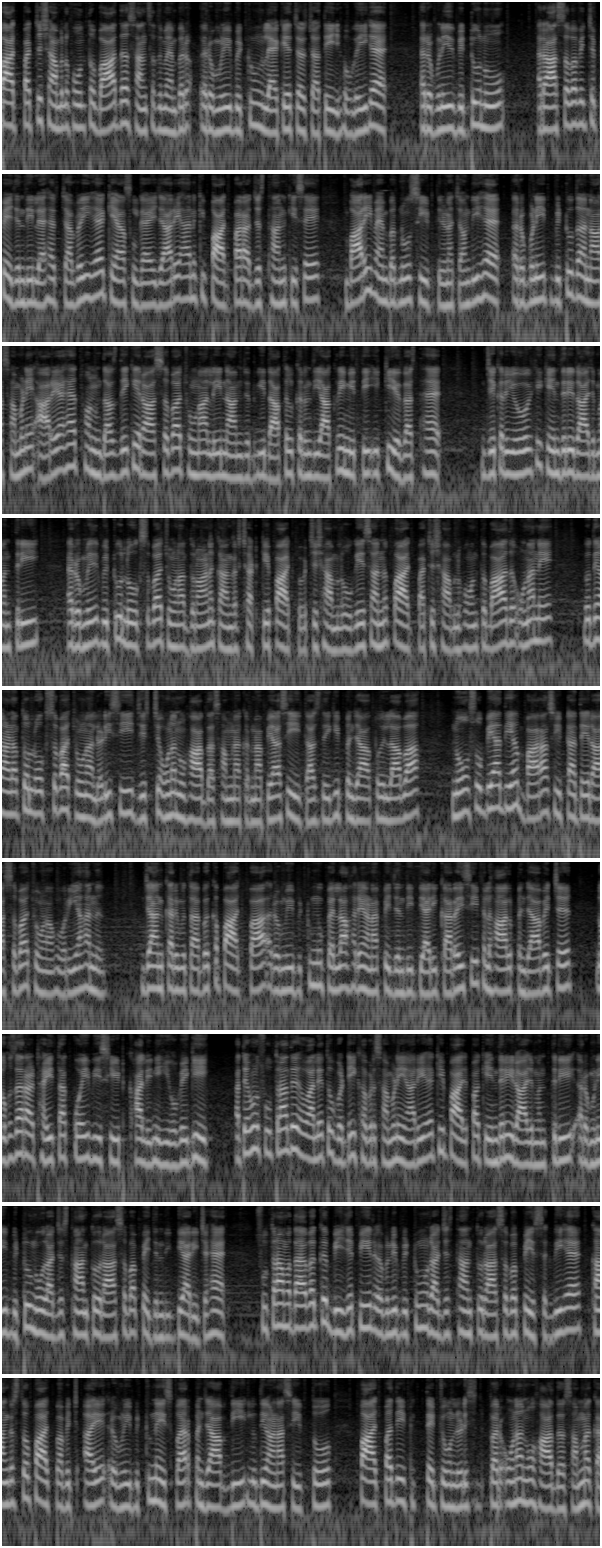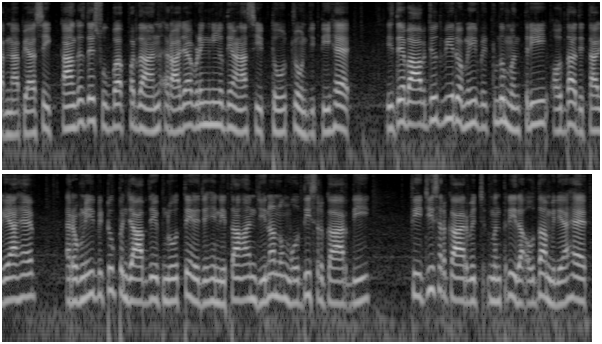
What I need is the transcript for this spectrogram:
ਭਾਜਪਾ 'ਚ ਸ਼ਾਮਲ ਹੋਣ ਤੋਂ ਬਾਅਦ ਸੰਸਦ ਮੈਂਬਰ ਰਮਣੀ ਬਿੱਟੂ ਨੂੰ ਲੈ ਕੇ ਚਰਚਾ ਤੇਜ਼ ਹੋ ਗਈ ਹੈ। ਰਮਣੀ ਬਿੱਟੂ ਨੂੰ ਰਾਜ ਸਭਾ ਵਿੱਚ ਭੇਜਣ ਦੀ ਲਹਿਰ ਚੱਲ ਰਹੀ ਹੈ। ਕਿਆਸ ਲਗਾਏ ਜਾ ਰਹੇ ਹਨ ਕਿ ਭਾਜਪਾ ਰਾਜਸਥਾਨ ਕਿਸੇ ਬਾਹਰੀ ਮੈਂਬਰ ਨੂੰ ਸੀਟ ਦੇਣਾ ਚਾਹੁੰਦੀ ਹੈ। ਰਵਨੀਤ ਬਿੱਟੂ ਦਾ ਨਾਂ ਸਾਹਮਣੇ ਆ ਰਿਹਾ ਹੈ। ਤੁਹਾਨੂੰ ਦੱਸ ਦਈਏ ਕਿ ਰਾਜ ਸਭਾ ਚੋਣਾਂ ਲਈ ਨਾਮਜ਼ਦਗੀ ਦਾਖਲ ਕਰਨ ਦੀ ਆਖਰੀ ਮਿਤੀ 21 ਅਗਸਤ ਹੈ। ਜ਼ਿਕਰਯੋਗ ਹੈ ਕਿ ਕੇਂਦਰੀ ਰਾਜ ਮੰਤਰੀ ਰਮਨੀਤ ਬਿੱਟੂ ਲੋਕ ਸਭਾ ਚੋਣਾਂ ਦੌਰਾਨ ਕਾਂਗਰਸ ਛੱਡ ਕੇ ਭਾਜਪਾ ਵਿੱਚ ਸ਼ਾਮਲ ਹੋ ਗਏ ਸਨ। ਭਾਜਪਾ 'ਚ ਸ਼ਾਮਲ ਹੋਣ ਤੋਂ ਬਾਅਦ ਉਹਨਾਂ ਨੇ ਲੁਧਿਆਣਾ ਤੋਂ ਲੋਕ ਸਭਾ ਚੋਣਾਂ ਲੜੀ ਸੀ, ਜਿਸ 'ਚ ਉਹਨਾਂ ਨੂੰ ਹਾਰ ਦਾ ਸਾਹਮਣਾ ਕਰਨਾ ਪਿਆ ਸੀ। ਦੱਸਦੇ ਕਿ ਪੰਜਾਬ ਤੋਂ ਇਲਾਵਾ 9 ਸੂਬਿਆਂ ਦੀਆਂ 12 ਸੀਟਾਂ ਤੇ ਰਾਜ ਸਭਾ ਚੋਣਾਂ ਹੋ ਰਹੀਆਂ ਹਨ। ਜਾਣਕਾਰੀ ਮੁਤਾਬਕ ਭਾਜਪਾ ਰਮਨੀਤ ਬਿੱਟੂ ਨੂੰ ਪਹਿਲਾਂ ਹਰਿਆਣਾ ਭੇਜਣ ਦੀ ਤਿਆਰੀ ਕਰ ਰਹੀ ਸੀ। ਫਿਲਹਾਲ ਪੰਜਾਬ ਵਿੱਚ 2028 ਤੱਕ ਕੋਈ ਵੀ ਸੀਟ ਖਾਲੀ ਨਹੀਂ ਹੋਵੇਗੀ। ਅਤੇ ਹੁਣ ਸੂਤਰਾਂ ਦੇ ਹਵਾਲੇ ਤੋਂ ਵੱਡੀ ਖਬਰ ਸਾਹਮਣੇ ਆ ਰਹੀ ਹੈ ਕਿ ਭਾਜਪਾ ਕੇਂਦਰੀ ਰਾਜ ਮੰਤਰੀ ਰਮਨੀਤ ਬਿੱਟੂ ਨੂੰ ਰਾਜਸਥਾਨ ਤੋਂ ਰਾਜ ਸਭਾ ਭੇਜਣ ਦੀ ਤਿਆਰੀ 'ਚ ਹੈ। ਸੂਤਰਾਂ ਮੁਤਾਬਕ ਬੀਜੇਪੀ ਰਵਨੀ ਬਿੱਟੂ ਨੂੰ ਰਾਜਸਥਾਨ ਤੋਂ ਰਾਜ ਸਭਾ ਭੇਜ ਸਕਦੀ ਹੈ। ਕਾਂਗਰਸ ਤੋਂ ਭਾਜਪਾ ਵਿੱਚ ਆਏ ਰਮਨੀਤ ਬਿੱਟੂ ਨੇ ਇਸ ਵਾਰ ਪੰਜਾਬ ਦੀ ਲੁਧਿਆਣਾ ਸੀਟ ਤੋਂ ਭਾਜਪਾ ਦੀ ਟਿਕਟ ਤੇ ਚੋਣ ਲੜੀ ਸੀ, ਪਰ ਉਹਨਾਂ ਨੂੰ ਹਾਰ ਦਾ ਸਾਹਮਣਾ ਕਰਨਾ ਪਿਆ ਸੀ। ਕਾਂਗਰਸ ਦੇ ਸੂਬਾ ਪ੍ਰਧਾਨ ਰਾਜਾ ਵੜਿੰਗ ਨੇ ਲੁਧਿਆਣਾ ਸੀਟ ਤੋਂ ਚੋਣ ਜਿੱਤੀ ਹੈ। ਇਸ ਦੇ ਬਾਵਜੂਦ ਵੀ ਰਵਨੀ ਬਿੱਟੂ ਨੂੰ ਮੰਤਰੀ ਅਹੁਦਾ ਦਿੱਤਾ ਗਿਆ ਹੈ। ਰਵਨੀਤ ਬਿੱਟੂ ਪੰਜਾਬ ਦੇ ਇਕਲੌਤੇ ਅਜਿਹੇ ਨੇਤਾ ਹਨ, ਜਿਨ੍ਹਾਂ ਨੂੰ ਮੋਦੀ ਸਰਕਾਰ ਦੀ ਤੀਜੀ ਸਰਕਾਰ ਵਿੱਚ ਮੰਤਰੀ ਦਾ ਅਹੁਦਾ ਮਿਲਿਆ ਹੈ।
